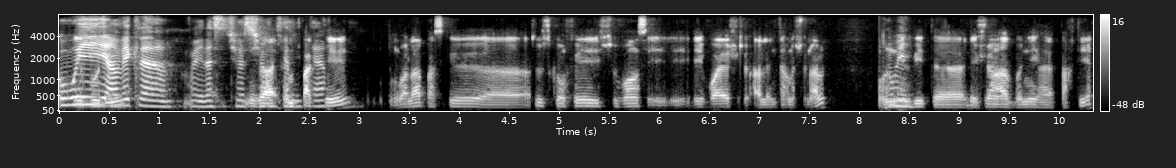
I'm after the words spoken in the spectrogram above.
Oui, avec la, oui, la situation impacté. Voilà, parce que euh, tout ce qu'on fait souvent, c'est des voyages à l'international. On invite euh, les gens à venir partir.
